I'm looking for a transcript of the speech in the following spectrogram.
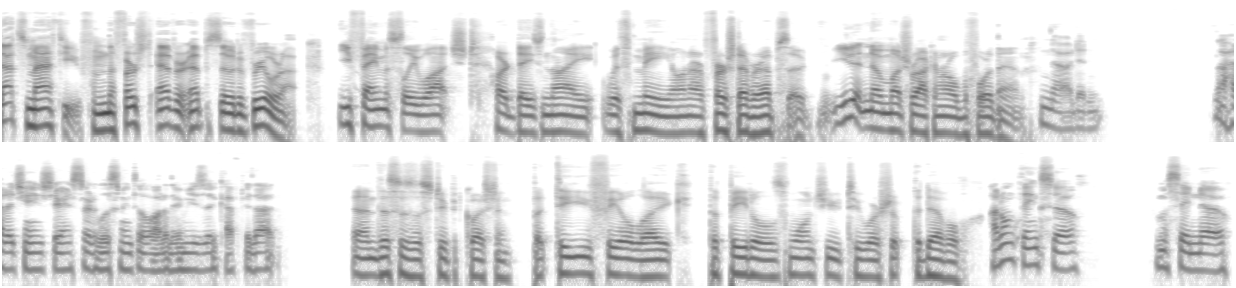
That's Matthew from the first ever episode of Real Rock. You famously watched Hard Day's Night with me on our first ever episode. You didn't know much rock and roll before then. No, I didn't. I had to change there and started listening to a lot of their music after that. And this is a stupid question, but do you feel like the Beatles want you to worship the devil? I don't think so. I'm going to say no.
